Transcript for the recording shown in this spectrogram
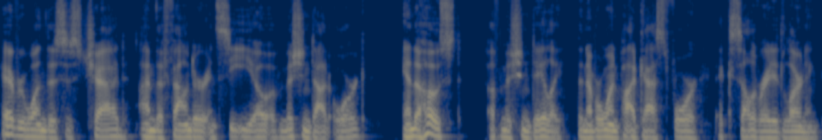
Hey everyone, this is Chad. I'm the founder and CEO of Mission.org and the host of Mission Daily, the number one podcast for accelerated learning.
